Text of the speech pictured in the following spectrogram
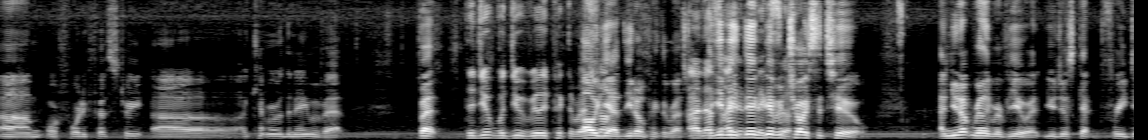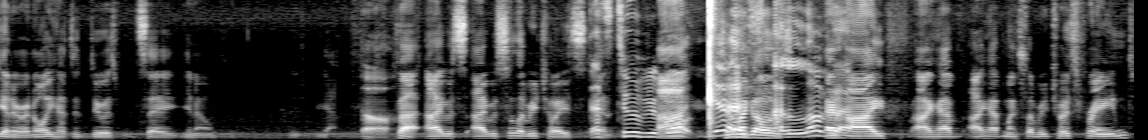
um, or 45th Street. Uh, I can't remember the name of it. But Did you? Would you really pick the restaurant? oh yeah, you don't pick the restaurant. that's- they give, you, they give a choice of two, and you don't really review it. You just get free dinner, and all you have to do is say, you know, yeah. Oh, But I was I was celebrity choice. that's two of your I- goals. two of Yes, my goals, I love and that. I I have I have my celebrity choice framed.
